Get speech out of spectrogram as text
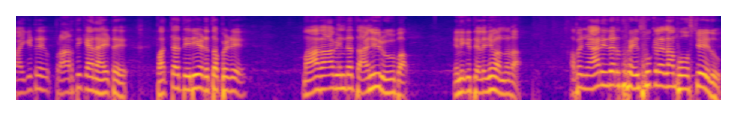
വൈകിട്ട് പ്രാർത്ഥിക്കാനായിട്ട് പച്ച തിരിയെടുത്തപ്പോൾ മാതാവിന്റെ തനി രൂപം എനിക്ക് തെളിഞ്ഞു വന്നതാണ് അപ്പം ഞാൻ ഇതെടുത്ത് ഫേസ്ബുക്കിലെല്ലാം പോസ്റ്റ് ചെയ്തു.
